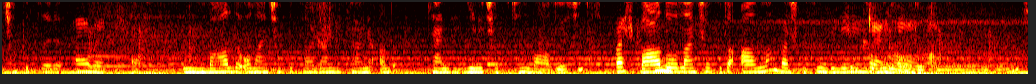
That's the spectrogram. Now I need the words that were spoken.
O çaputları Evet. ım, bağlı olan çaputlardan bir tane alıp kendi yeni çaputunu bağlıyorsun. Başkasının Bağlı olan çaputu alman başkasının dileğinin Dileği, kabul olduğu evet. anlamına geliyormuş.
